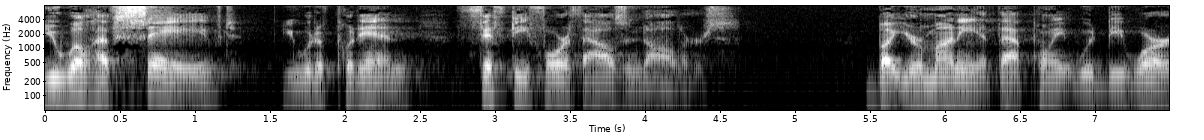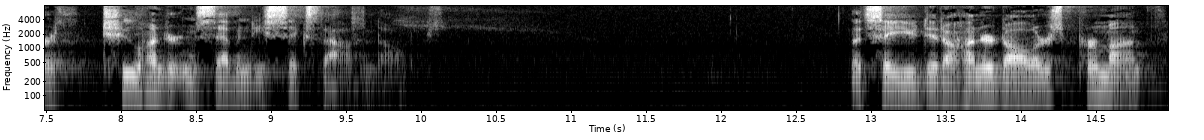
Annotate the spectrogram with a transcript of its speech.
You will have saved, you would have put in $54,000, but your money at that point would be worth $276,000. Let's say you did $100 per month,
